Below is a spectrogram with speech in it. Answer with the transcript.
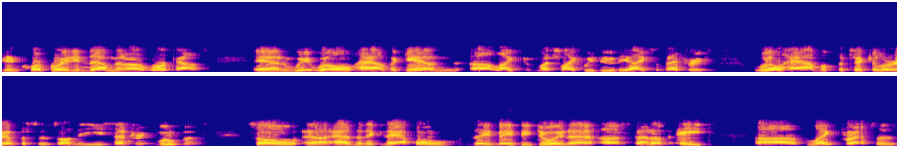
incorporating them in our workouts. And we will have again, uh, like much like we do the isometrics, we'll have a particular emphasis on the eccentric movements. So, uh, as an example, they may be doing a, a set of eight uh, leg presses,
